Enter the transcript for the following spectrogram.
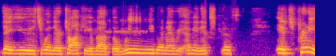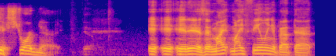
they use when they're talking about the weed and every i mean it's just it's pretty extraordinary. It, it, it is, and my my feeling about that,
